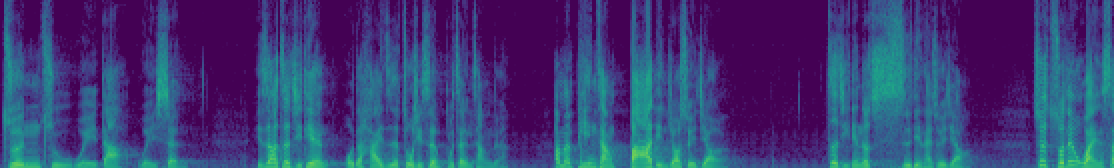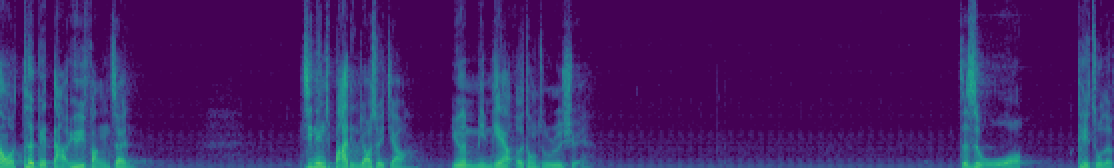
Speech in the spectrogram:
尊主为大为圣？你知道这几天我的孩子的作息是很不正常的，他们平常八点就要睡觉了，这几天都十点才睡觉，所以昨天晚上我特别打预防针，今天八点就要睡觉，因为明天要儿童主入学。这是我可以做的，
